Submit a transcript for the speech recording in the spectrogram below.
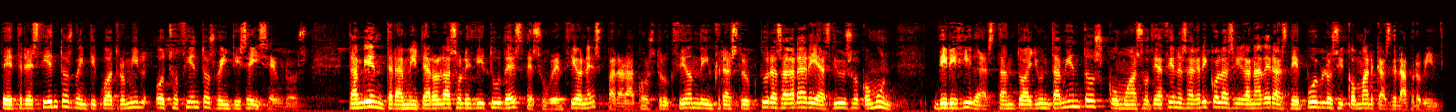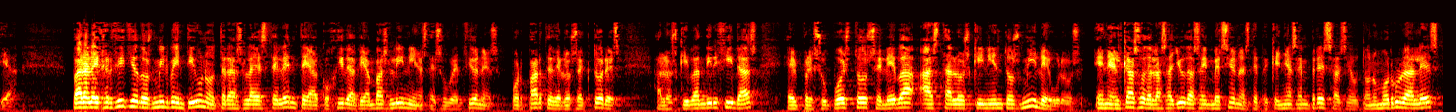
de 324.826 euros. También tramitaron las solicitudes de subvenciones para la construcción de infraestructuras agrarias de uso común, dirigidas tanto a ayuntamientos como a asociaciones agrícolas y ganaderas de pueblos y comarcas de la provincia. Para el ejercicio 2021, tras la excelente acogida de ambas líneas de subvenciones por parte de los sectores a los que iban dirigidas, el presupuesto se eleva hasta los 500.000 euros. En el caso de las ayudas a inversiones de pequeñas empresas y autónomos rurales,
